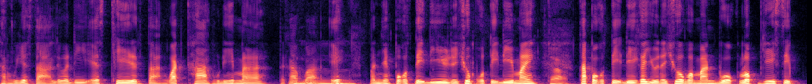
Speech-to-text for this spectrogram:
ทางวิทยาศาสตร์เรียกว่า DST ต่างๆ วัดค่าพวกนี้มานะครับว่าอืมเอ๊ะมันยังปกติดีอยู่ในช่วงปกติดีไหมครับถ้าปกติดีก็อยู่ในช่วงประมาณบวกลบ20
